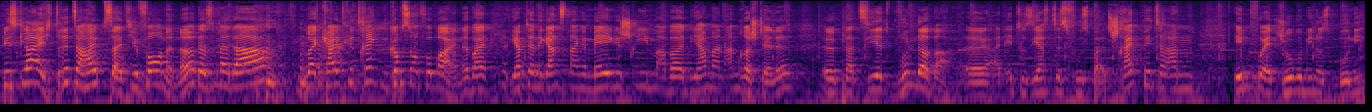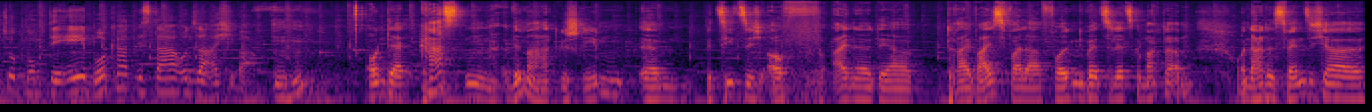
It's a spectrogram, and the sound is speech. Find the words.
Bis gleich, dritte Halbzeit hier vorne, ne? Da sind wir da. Und bei Kaltgetränken kommst du noch vorbei, ne? Weil ihr habt ja eine ganz lange Mail geschrieben, aber die haben wir an anderer Stelle äh, platziert. Wunderbar. Äh, ein Enthusiast des Fußballs. Schreibt bitte an info.jogo-bonito.de. Burkhard ist da unser Archivar. Mhm. Und der Carsten Wimmer hat geschrieben, ähm, bezieht sich auf eine der drei Weißweiler Folgen, die wir jetzt zuletzt gemacht haben. Und da hatte Sven sich ja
